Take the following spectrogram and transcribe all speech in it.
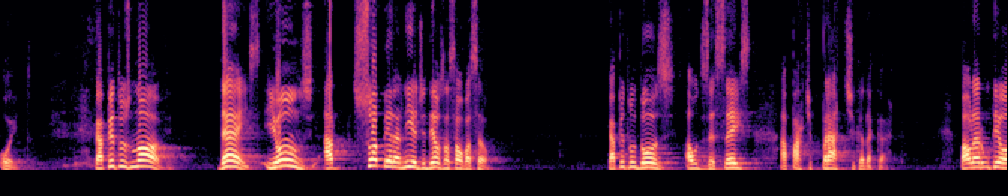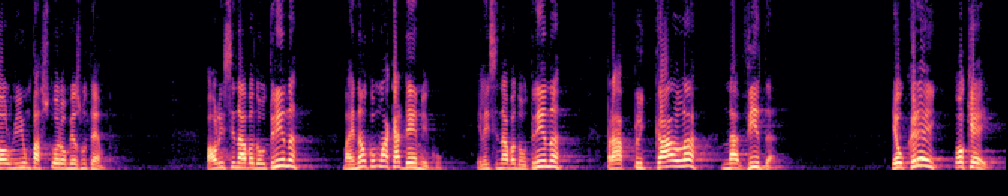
8. Capítulos 9, 10 e 11, a soberania de Deus na salvação. Capítulo 12 ao 16, a parte prática da carta. Paulo era um teólogo e um pastor ao mesmo tempo. Paulo ensinava a doutrina, mas não como um acadêmico. Ele ensinava a doutrina para aplicá-la na vida. Eu creio, ok.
